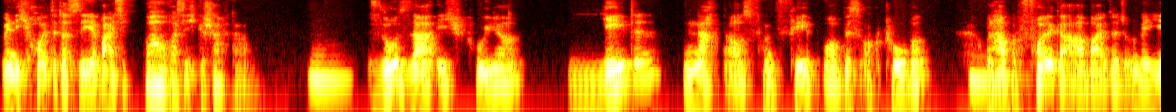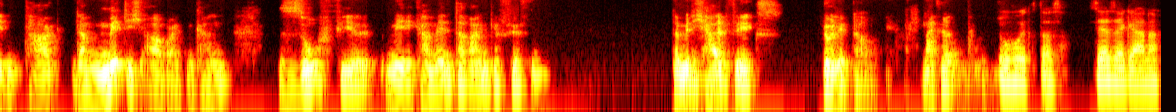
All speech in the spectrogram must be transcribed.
wenn ich heute das sehe, weiß ich, wow, was ich geschafft habe. Mhm. So sah ich früher jede Nacht aus von Februar bis Oktober und mhm. habe voll gearbeitet und mir jeden Tag, damit ich arbeiten kann, so viel Medikamente reingepfiffen, damit ich halbwegs überlebt habe. Danke. Du holst das. Sehr, sehr gerne.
